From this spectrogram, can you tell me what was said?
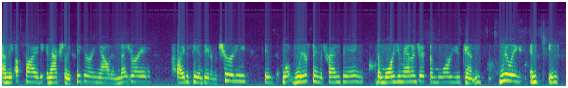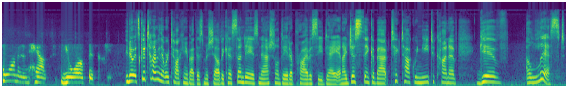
and the upside in actually figuring out and measuring privacy and data maturity is what we're seeing the trend being. The more you manage it, the more you can really in, inform and enhance your business. You know, it's good timing that we're talking about this, Michelle, because Sunday is National Data Privacy Day. And I just think about TikTok, we need to kind of give a list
